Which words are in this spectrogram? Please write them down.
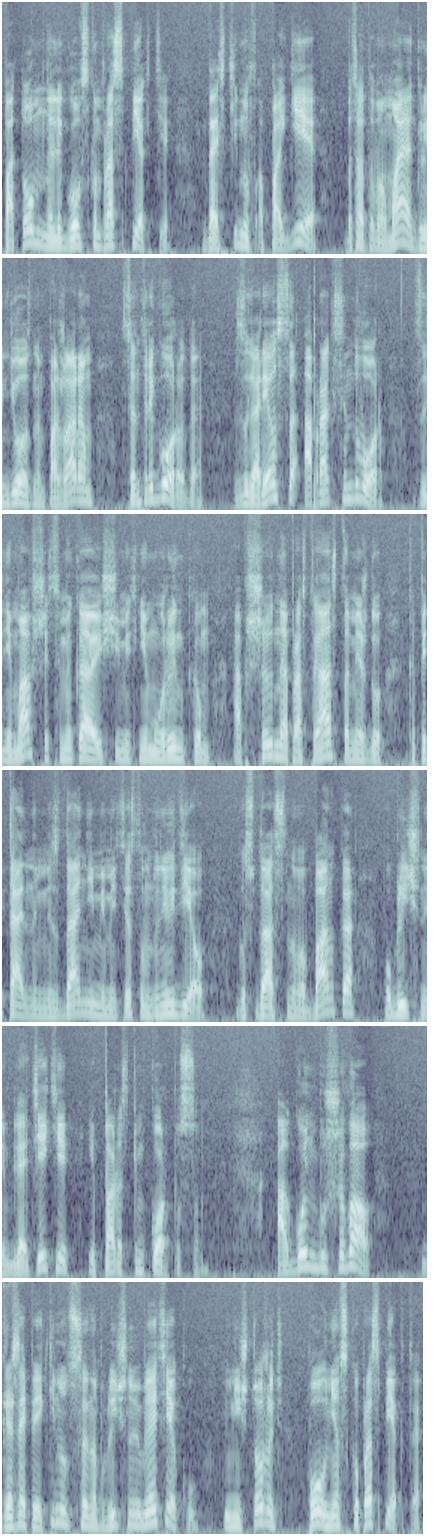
потом на Леговском проспекте, достигнув апогея 20 мая грандиозным пожаром в центре города. Загорелся Апраксин двор, занимавший смыкающими к нему рынком обширное пространство между капитальными зданиями Министерства внутренних дел, Государственного банка, публичной библиотеки и Парусским корпусом. Огонь бушевал, грозя перекинуться на публичную библиотеку и уничтожить пол Невского проспекта.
